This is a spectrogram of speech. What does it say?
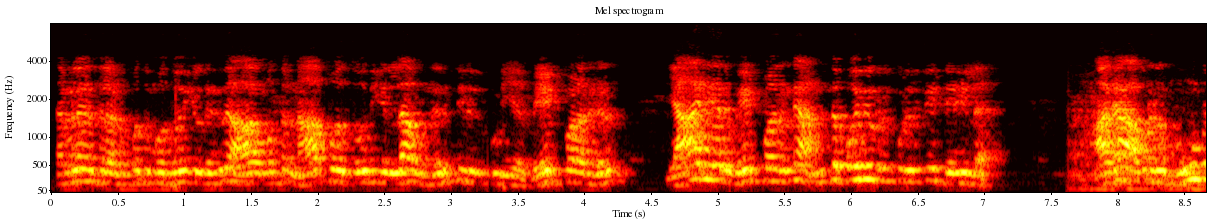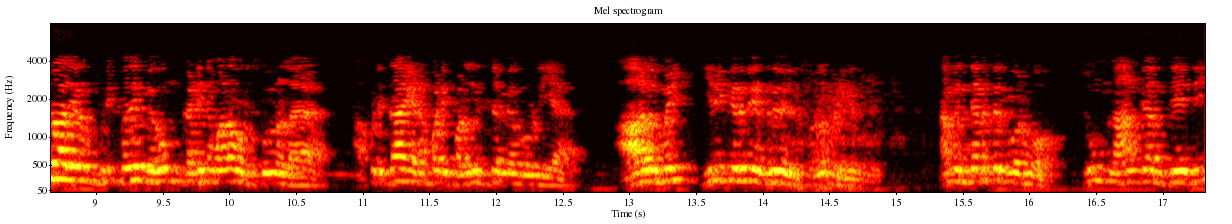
தமிழகத்தில் முப்பத்தி ஒன்பது தொகுதிகள் இருக்குது. ஆக மொத்தம் நாற்பது தொகுதிகளில் அவர் நிறுத்தி இருக்கக்கூடிய வேட்பாளர்கள் யார் யார் வேட்பாளர்கள் அந்த பகுதியில் இருக்கக்கூடியதே தெரியல. ஆக அவர்கள் மூன்றாவது இடம் பிடிப்பதே மிகவும் கடினமான ஒரு சூழ்நிலை. அப்படித்தான் எடப்பாடி பழனிசாமி அவருடைய ஆளுமை இருக்கிறது என்று சொல்லப்படுகிறது. நம்ம இந்த இடத்துக்கு வருவோம். ஜூன் நான்காம் தேதி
